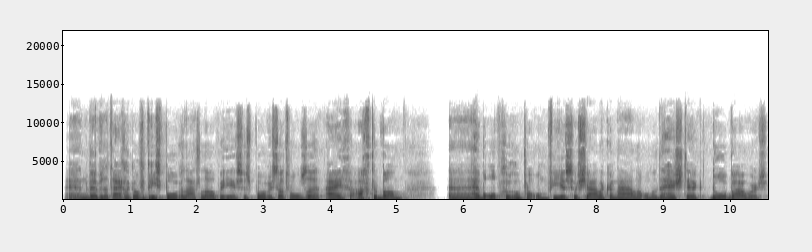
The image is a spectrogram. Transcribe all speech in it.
En we hebben dat eigenlijk over drie sporen laten lopen. Het eerste spoor is dat we onze eigen achterban uh, hebben opgeroepen om via sociale kanalen onder de hashtag doorbouwers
